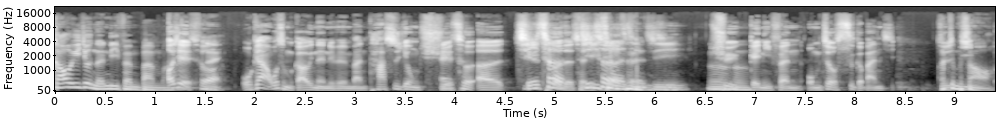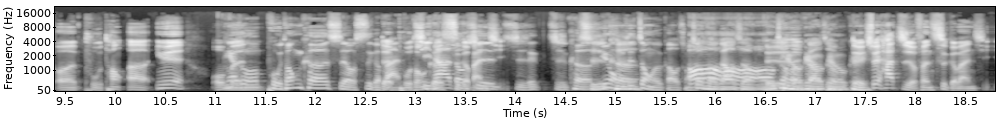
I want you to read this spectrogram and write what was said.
高一就能力分班吗？而且，对，我跟你讲，为什么高一能力分班？它是用学测呃基测的成绩成绩去给你分。我们只有四个班级，就这么少？呃，普通呃，因为。我们说普通科是有四个班，普通科四个班级，职职科，因为我们是综合高中，综合高中，综合高中，对，所以它只有分四个班级。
